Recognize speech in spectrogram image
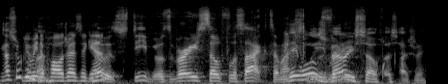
That's all You good, mean to man. apologize again? No, Steve, it was a very selfless act. I'm It was very really- selfless, actually.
